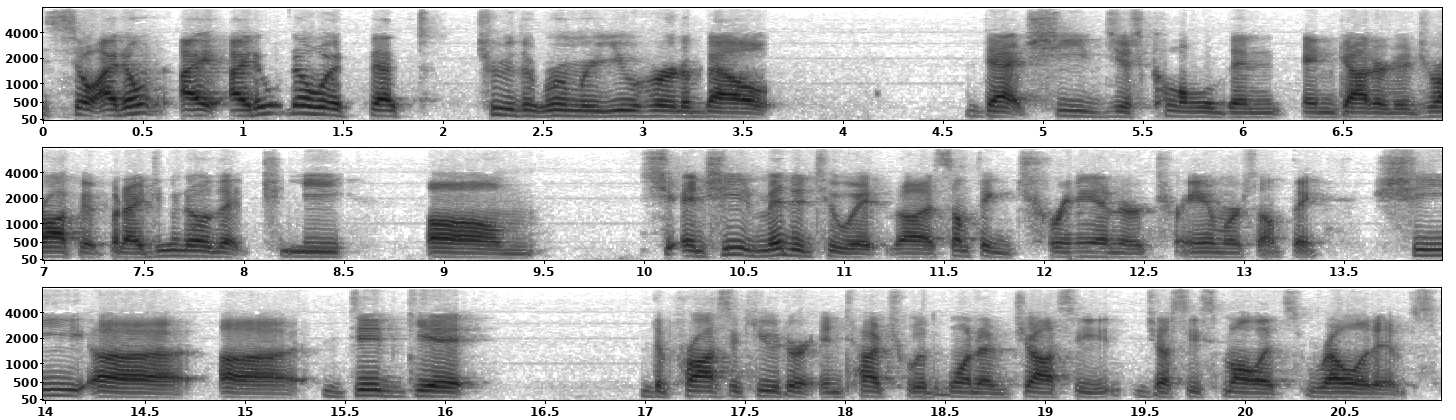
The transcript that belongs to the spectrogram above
so I don't I, I don't know if that's true. The rumor you heard about that she just called and and got her to drop it, but I do know that she um she, and she admitted to it uh, something Tran or Tram or something. She uh uh did get the prosecutor in touch with one of Jussie Jussie Smollett's relatives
